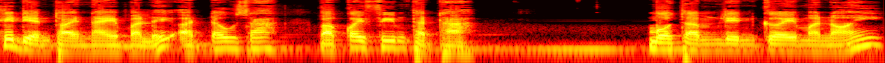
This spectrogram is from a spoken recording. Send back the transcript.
Cái điện thoại này bà lấy ở đâu ra? Bà quay phim thật hả? Mộ thầm liền cười mà nói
